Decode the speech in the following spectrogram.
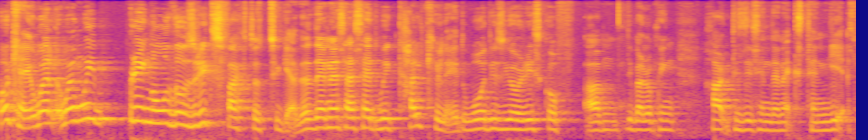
okay, well, when we bring all those risk factors together, then as I said, we calculate what is your risk of um, developing heart disease in the next 10 years.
